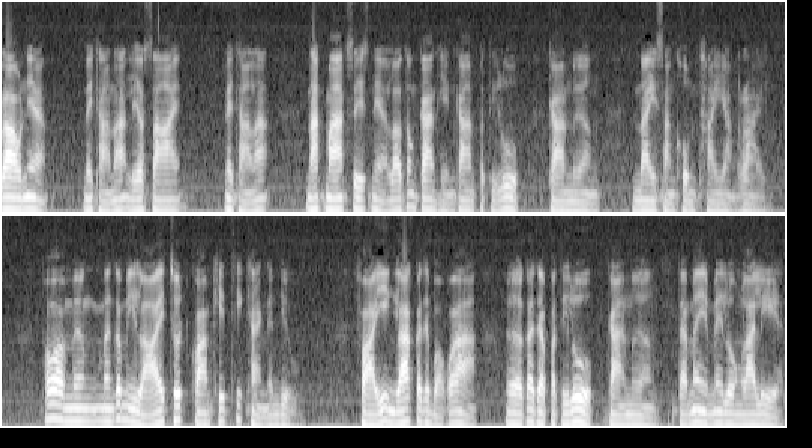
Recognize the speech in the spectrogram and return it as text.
เราเนี่ยในฐานะเลี้ยวซ้าย ในฐานะนักมาร์กซิสเนี่ยเราต้องการเห็นการปฏิรูปการเมืองในสังคมไทยอย่างไร เพราะว่ามันมันก็มีหลายชุดความคิดที่แข่งกันอยู่ ฝ่ายยิ่งรักก็จะบอกว่า เออก็จะปฏิรูปการเมือง แต่ไม่ไม่ลงรายละเอียด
